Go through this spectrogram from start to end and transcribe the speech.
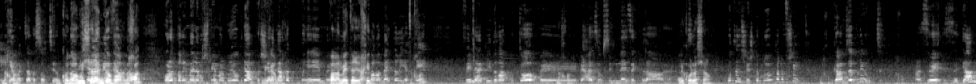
כי נכון. המצב הסוציו-אקונומי אקונומי שלהם גבוה. נכון. כל הדברים האלה משפיעים על בריאות גם. קשה לגמרי. לקחת אה, פרמטר אה, יחיד. פרמטר יחיד, נכון. ולהגיד רק טוב, ו- נכון. ואז עושים נזק למקום לכל הזה. השאר. חוץ מזה שיש את הבריאות הנפשית. גם זה בריאות. אז זה- זה גם...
